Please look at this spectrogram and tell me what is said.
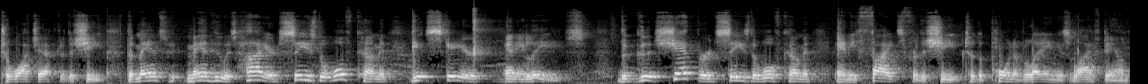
to watch after the sheep. The man, man who is hired sees the wolf coming, gets scared, and he leaves. The good shepherd sees the wolf coming and he fights for the sheep to the point of laying his life down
